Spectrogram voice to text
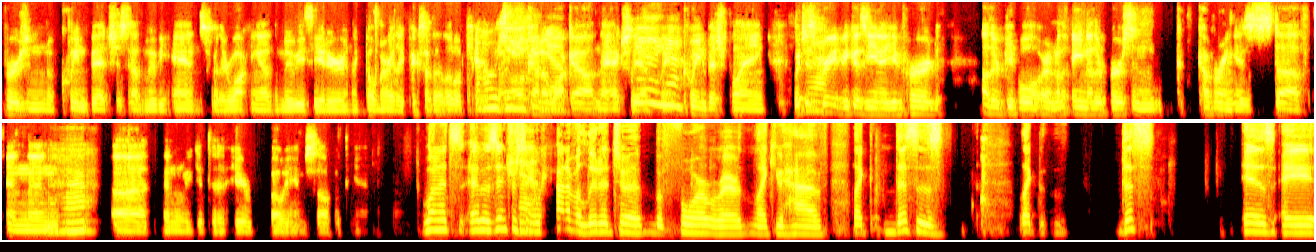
version of Queen Bitch is how the movie ends, where they're walking out of the movie theater and like Bill Murray like picks up that little kid Oh, and they all kind of yeah. walk out and they actually Yeah, have Queen, yeah. Queen Bitch playing, which is Yeah. great because you know you've heard other people or another, another person c- covering his stuff, and then Mhm. uh, then we get to hear Bowie himself at the end. Well, it's it was interesting. Yeah. We kind of alluded to it before, where like you have like this is like this is a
